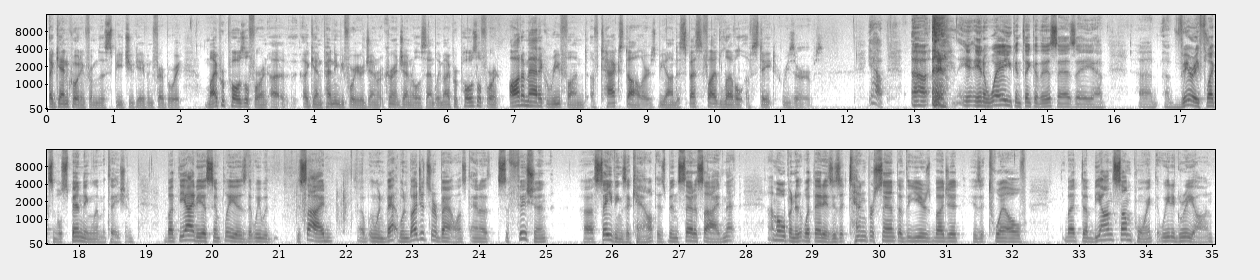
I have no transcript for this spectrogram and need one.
again, quoting from the speech you gave in February. My proposal for an, uh, again, pending before your general, current General Assembly, my proposal for an automatic refund of tax dollars beyond a specified level of state reserves. Yeah. Uh, in, a way, you can think of this as a, uh, uh, a very flexible spending limitation. But the idea simply is that we would decide uh, when, when budgets are balanced and a sufficient uh, savings account has been set aside, and that, I'm open to what that is. Is it 10% of the year's budget? Is it 12? But beyond some point that we'd agree on,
